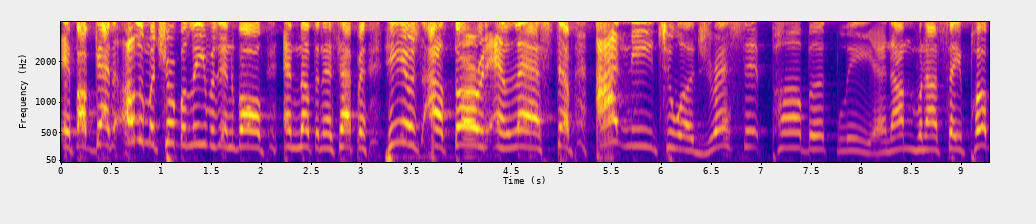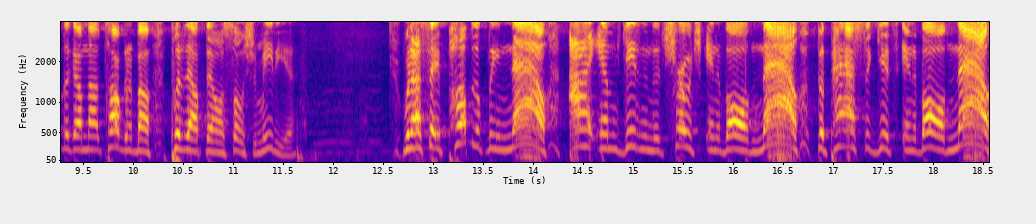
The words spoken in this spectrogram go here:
if i've gotten other mature believers involved and nothing has happened here's our third and last step i need to address it publicly and I'm, when i say public i'm not talking about put it out there on social media when I say publicly, now I am getting the church involved. Now the pastor gets involved. Now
